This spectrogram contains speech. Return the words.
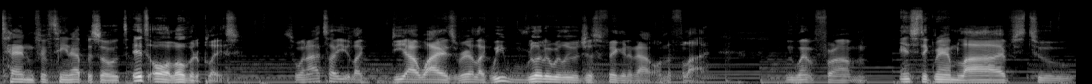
10, 15 episodes, it's all over the place. So when I tell you like DIY is real, like we literally were just figuring it out on the fly. We went from Instagram lives to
